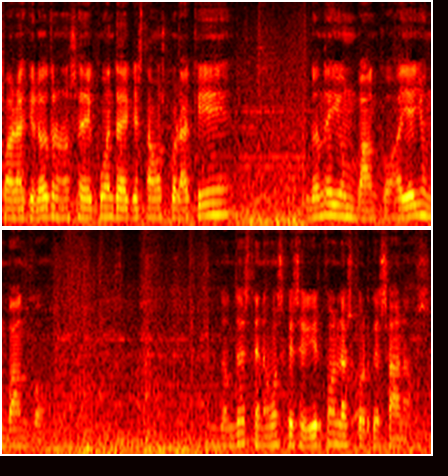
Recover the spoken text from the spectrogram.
Para que el otro no se dé cuenta de que estamos por aquí. ¿Dónde hay un banco? Ahí hay un banco. Entonces tenemos que seguir con las cortesanas.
